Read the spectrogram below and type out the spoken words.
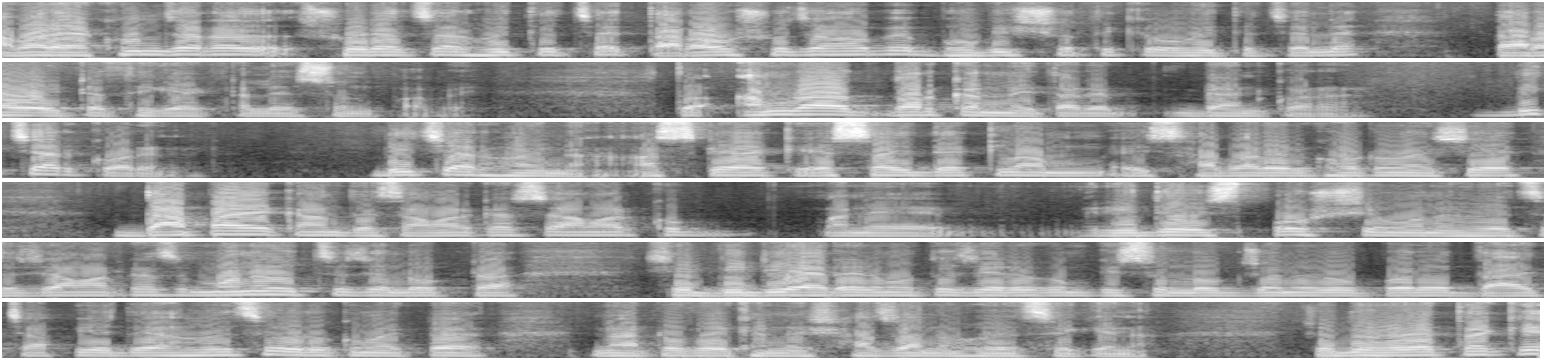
আবার এখন যারা স্বৈরাচার হইতে চায়, তারাও সোজা হবে। ভবিষ্যতে কেউ হইতে চাইলে তারাও এটা থেকে একটা লেসন পাবে। তো আমরা দরকার নেই তারে ব্যান করার। বিচার করেন। বিচার হয় না। আজকে এক এসআই দেখলাম, এই সাভারের ঘটনায় সে দাপায় কাঁদতেছে। আমার কাছে আমার খুব মানে হৃদয় স্পর্শী মনে হয়েছে যে, আমার কাছে মনে হচ্ছে যে, লোকটা, সে বিডিআর এর মতো যেরকম কিছু লোকজনের উপরে দায় চাপিয়ে দেওয়া হয়েছে, ওরকম একটা নাটক এখানে সাজানো হয়েছে কিনা। যদি হয়ে থাকে,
